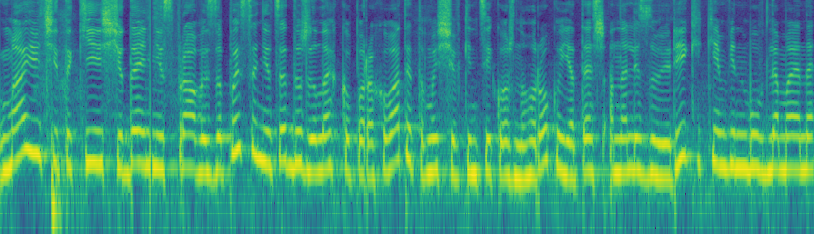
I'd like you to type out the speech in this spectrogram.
маючи такі щоденні справи записані, це дуже легко порахувати, тому що в кінці кожного року я теж аналізую рік, яким він був для мене,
